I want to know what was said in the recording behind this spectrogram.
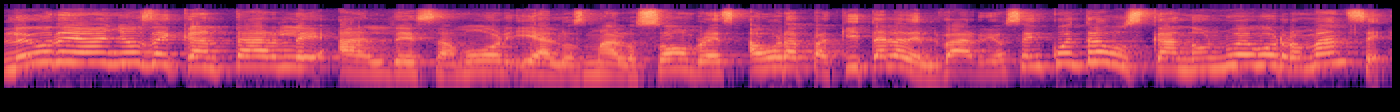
Luego de años de cantarle al desamor y a los malos hombres, ahora Paquita la del barrio se encuentra buscando un nuevo romance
